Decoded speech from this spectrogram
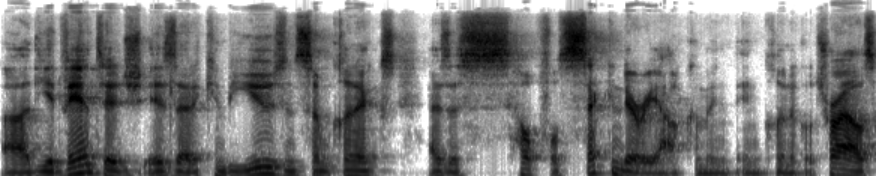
Uh, the advantage is that it can be used in some clinics as a helpful secondary outcome in, in clinical trials,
